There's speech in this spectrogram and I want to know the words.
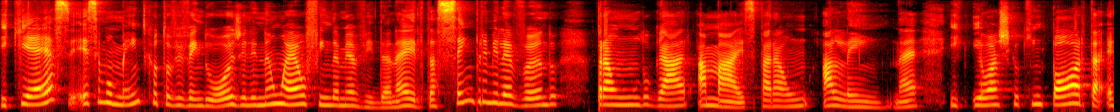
e que esse, esse momento que eu tô vivendo hoje, ele não é o fim da minha vida, né? Ele tá sempre me levando para um lugar a mais, para um além, né? E eu acho que o que importa é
